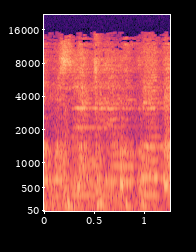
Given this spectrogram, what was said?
I'm a city people, but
